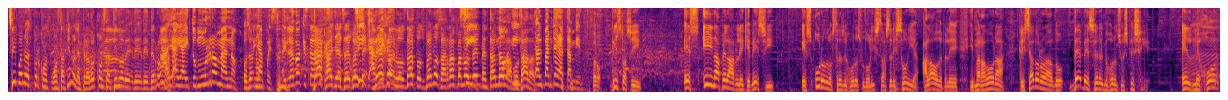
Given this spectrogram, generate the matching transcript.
Sí, bueno, es por Cons- Constantino, el emperador Constantino de, de- de- de Roma. Ay, ay, ay, tú muy romano. O sea, no- Ya, pues. Y luego que estaba. Ya cállese, güey. Sí, ya, Dejen mejor. los datos buenos a Rafa, no Sí, está inventando no, y babosadas. al Pantera también. Pero visto así, es inapelable que Messi es uno de los tres mejores futbolistas de la historia, al lado de Pelé y Maradona. Cristiano Ronaldo debe ser el mejor en su especie, el mejor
